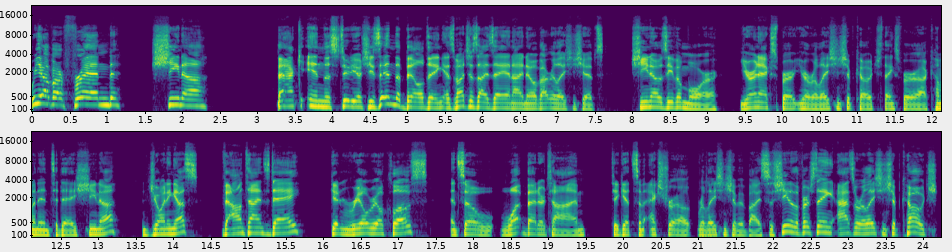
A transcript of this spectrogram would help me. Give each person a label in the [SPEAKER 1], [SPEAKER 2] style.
[SPEAKER 1] We have our friend Sheena back in the studio. She's in the building. As much as Isaiah and I know about relationships, she knows even more. You're an expert. You're a relationship coach. Thanks for uh, coming in today, Sheena, joining us. Valentine's Day, getting real, real close. And so, what better time to get some extra relationship advice? So, Sheena, the first thing as a relationship coach,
